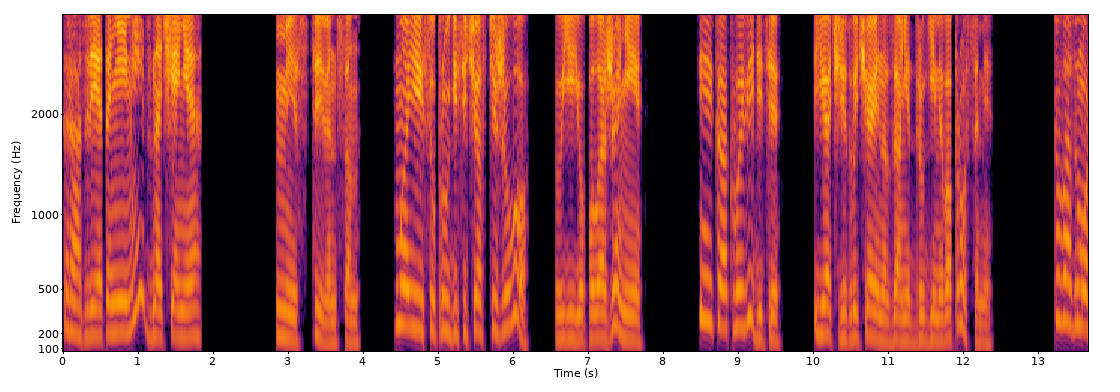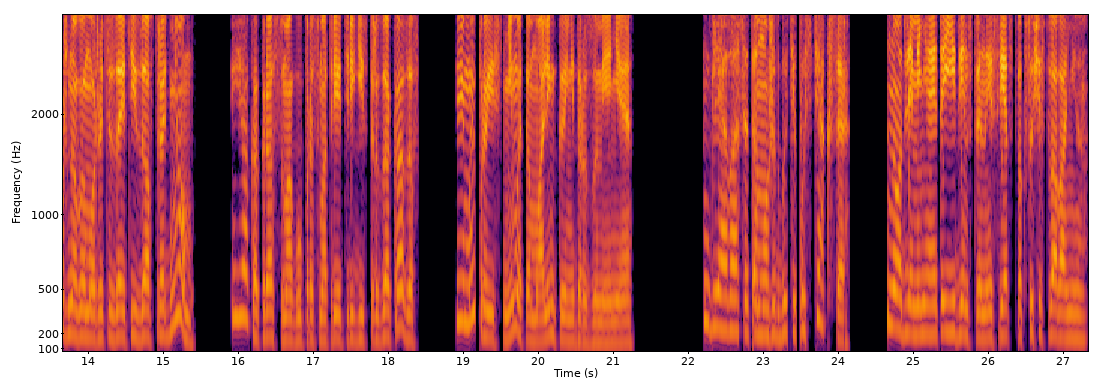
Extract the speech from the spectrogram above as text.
Разве это не имеет значения? Мисс Стивенсон, моей супруге сейчас тяжело в ее положении. И, как вы видите, я чрезвычайно занят другими вопросами. Возможно, вы можете зайти завтра днем. Я как раз смогу просмотреть регистр заказов, и мы проясним это маленькое недоразумение. «Для вас это может быть и пустяк, сэр, но для меня это единственные средства к существованию».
